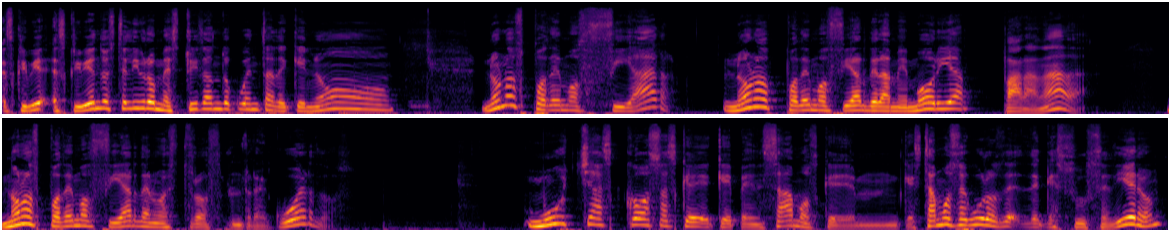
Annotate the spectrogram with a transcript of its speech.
escribiendo este libro me estoy dando cuenta de que no, no nos podemos fiar, no nos podemos fiar de la memoria para nada, no nos podemos fiar de nuestros recuerdos muchas cosas que, pensamos, mm, que, estamos seguros de, que sucedieron,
